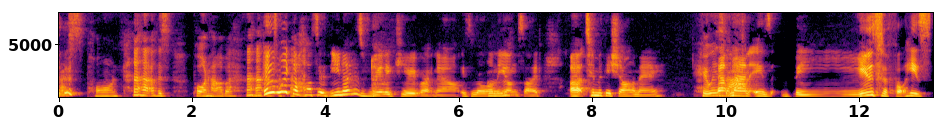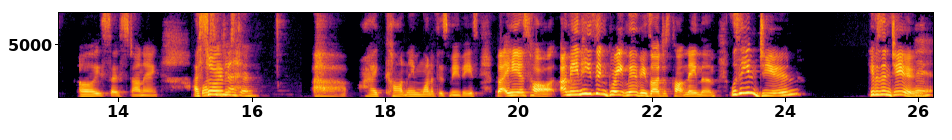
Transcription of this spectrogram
That's porn. that was Porn Harbor. Who's like the hottest? You know who's really cute right now? Is low on the Mhm. young side. Uh, Timothée Chalamet. Who is that, that? man is beautiful. He's oh, he's so stunning. I What's saw him. Ah, I can't name one of his movies, but he is hot. I mean, he's in great movies. I just can't name them. Was he in Dune? He was in Dune. I-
